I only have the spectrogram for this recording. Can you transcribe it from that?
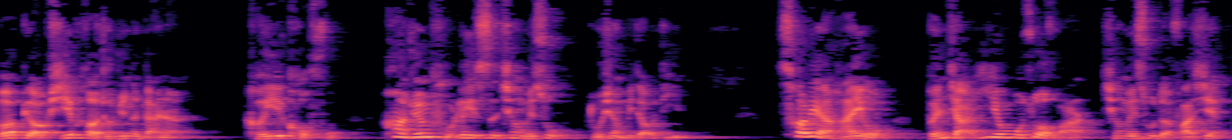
和表皮葡萄球菌的感染可以口服，抗菌谱类似青霉素，毒性比较低。侧链含有苯甲异物唑环，青霉素的发现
